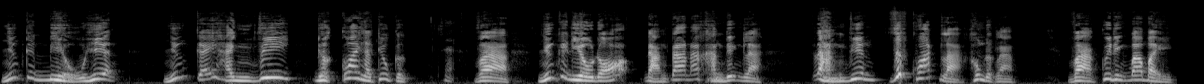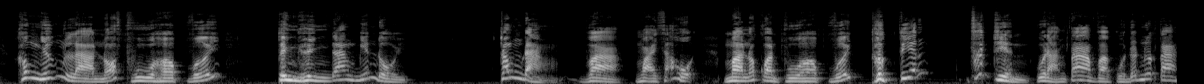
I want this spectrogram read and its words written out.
những cái biểu hiện, những cái hành vi được coi là tiêu cực. Dạ. Và những cái điều đó Đảng ta đã khẳng định là đảng viên dứt khoát là không được làm. Và quy định 37 không những là nó phù hợp với tình hình đang biến đổi trong đảng và ngoài xã hội mà nó còn phù hợp với thực tiễn phát triển của Đảng ta và của đất nước ta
